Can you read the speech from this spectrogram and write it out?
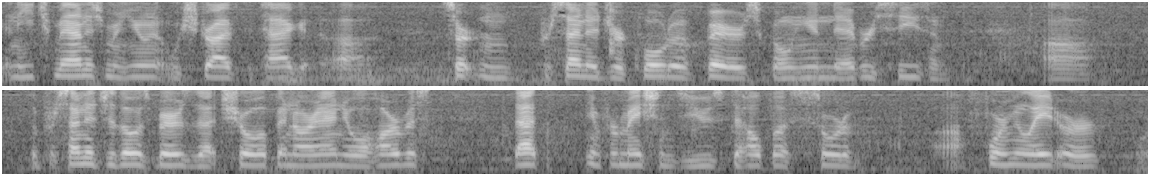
in each management unit we strive to tag a certain percentage or quota of bears going into every season. Uh, the percentage of those bears that show up in our annual harvest, that information is used to help us sort of uh, formulate or, or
